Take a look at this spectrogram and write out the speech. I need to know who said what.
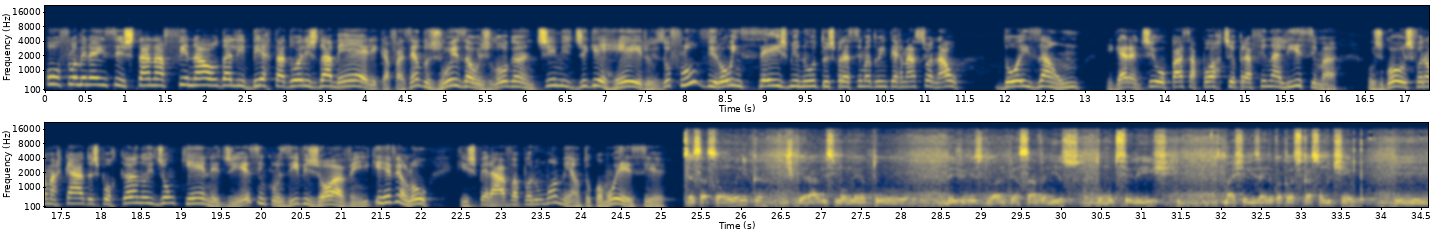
Speaker 1: O Fluminense está na final da Libertadores da América, fazendo jus ao slogan time de guerreiros. O Flu virou em seis minutos para cima do Internacional, 2 a 1, e garantiu o passaporte para a finalíssima. Os gols foram marcados por Cano e John Kennedy, esse inclusive jovem, e que revelou que esperava por um momento como esse.
Speaker 2: Sensação única, esperava esse momento desde o início do ano, pensava nisso. Estou muito feliz, mais feliz ainda com a classificação do time e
